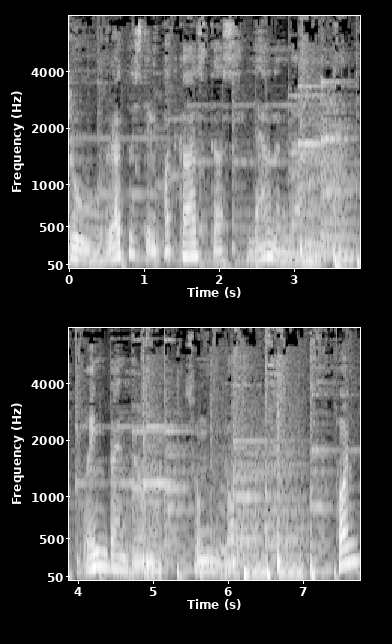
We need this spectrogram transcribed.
Du hörtest den Podcast Das Lernen lernen. Bring dein Hirn zum Laufen. Von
